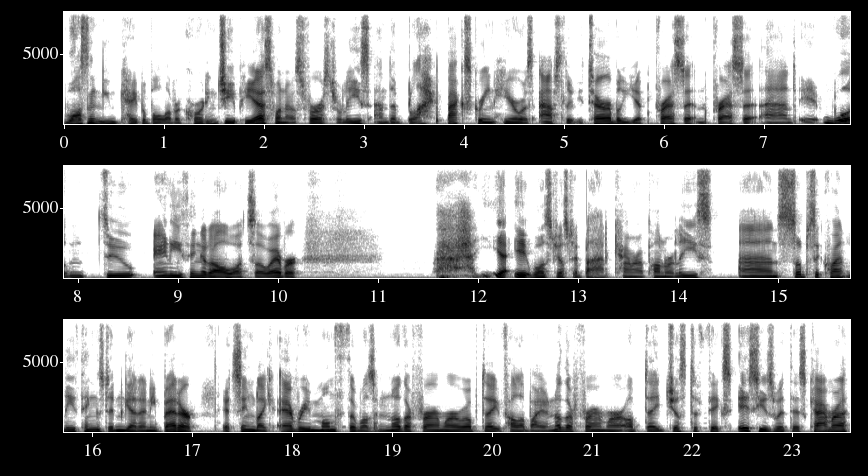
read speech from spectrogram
wasn't capable of recording GPS when it was first released, and the black back screen here was absolutely terrible. You press it and press it, and it wouldn't do anything at all whatsoever. yeah, it was just a bad camera upon release, and subsequently things didn't get any better. It seemed like every month there was another firmware update, followed by another firmware update just to fix issues with this camera,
